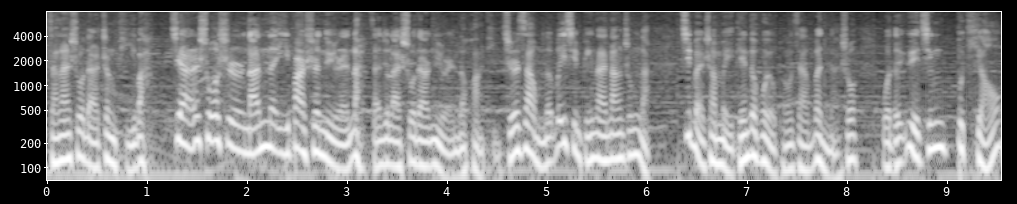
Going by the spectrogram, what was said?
咱来说点正题吧。既然说是男的一半是女人呢，咱就来说点女人的话题。其实，在我们的微信平台当中呢，基本上每天都会有朋友在问呢，说我的月经不调，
